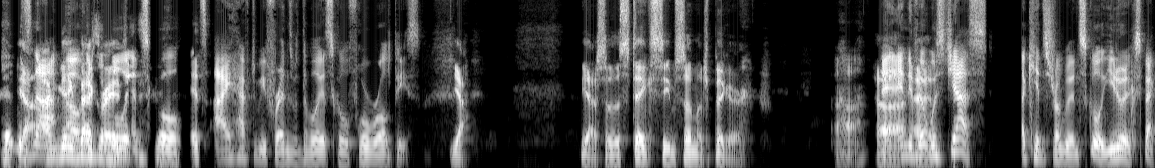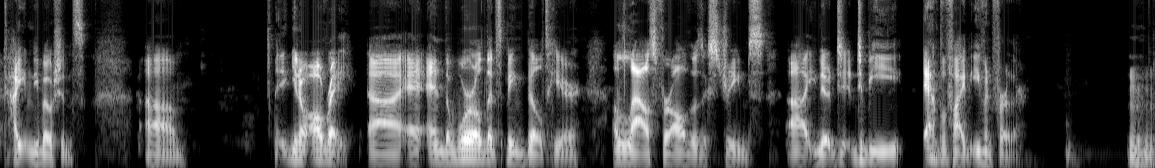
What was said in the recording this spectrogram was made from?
It's yeah, not. I'm getting oh, back there's a bully at school. It's I have to be friends with the bully at school for world peace. Yeah, yeah, so the stakes seem so much bigger. Uh-huh. Uh, and if it was just a kid struggling in school, you don't expect heightened emotions. Um, you know, already, uh, and, and the world that's being built here allows for all those extremes, uh, you know, to, to be amplified even further. Mhm.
